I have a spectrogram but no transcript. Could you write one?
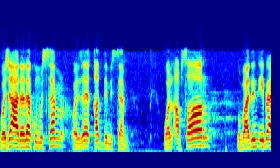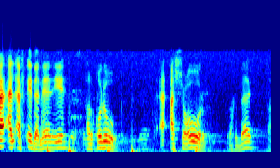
وجعل لكم السمع ولذلك قدم السمع. والأبصار وبعدين إيه بقى الأفئدة اللي هي إيه؟ القلوب. الشعور. واخد بالك؟ آه.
